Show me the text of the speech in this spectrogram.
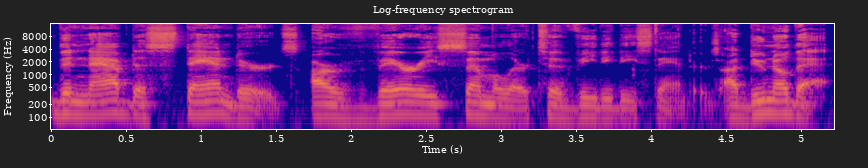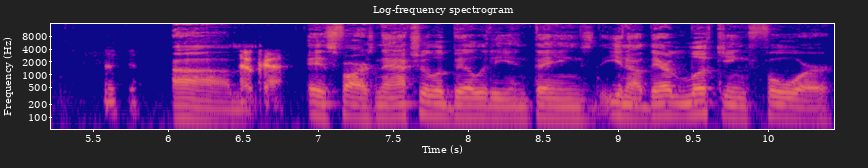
the NAVHDA standards are very similar to VDD standards. I do know that. Um, Okay. As far as natural ability and things, you know, they're looking for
